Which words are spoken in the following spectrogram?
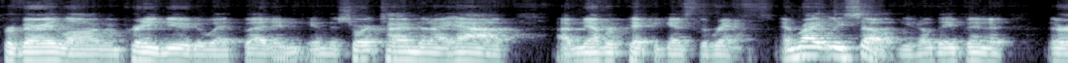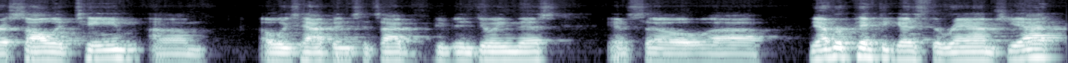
for very long. I'm pretty new to it, but in, in the short time that I have, I've never picked against the Rams, and rightly so. You know, they've been, a, they're a solid team. Um, always have been since I've been doing this, and so uh, never picked against the Rams yet.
